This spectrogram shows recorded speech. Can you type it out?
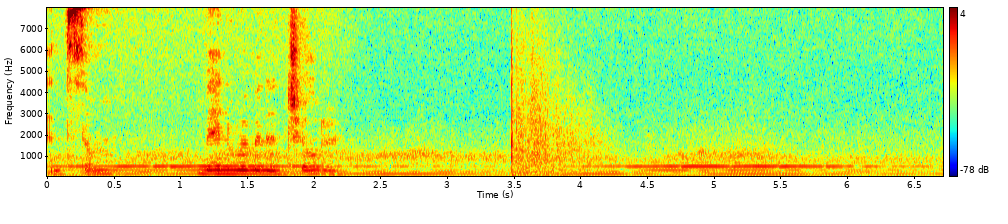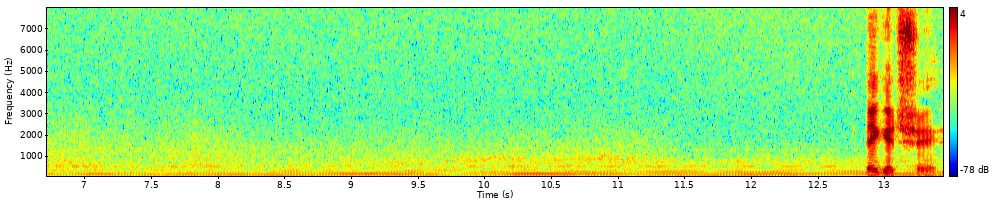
and some men, women, and children. Bigotry,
